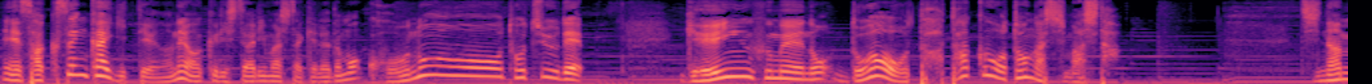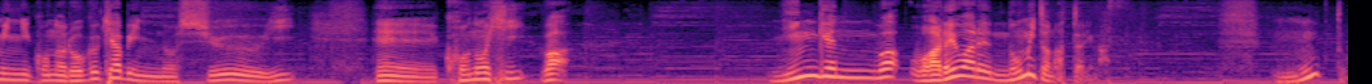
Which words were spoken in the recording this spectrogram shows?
えー、作戦会議っていうのをね、お送りしてありましたけれども、この途中で、原因不明のドアを叩く音がしました。ちなみにこのログキャビンの周囲、えー、この日は、人間は我々のみとなっております。んと、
